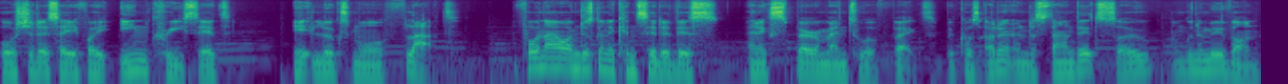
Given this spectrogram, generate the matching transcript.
or should I say if I increase it, it looks more flat. For now, I'm just going to consider this an experimental effect because I don't understand it, so I'm going to move on.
